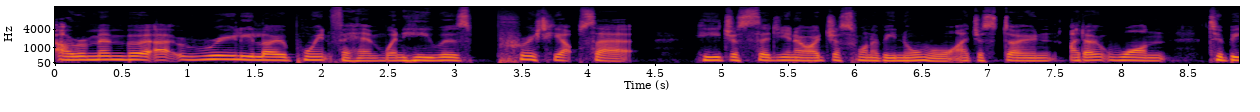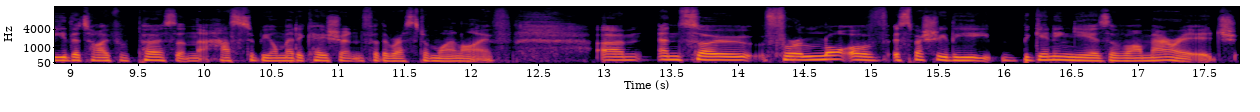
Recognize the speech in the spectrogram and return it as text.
I remember at a really low point for him when he was pretty upset he just said, you know, I just want to be normal. I just don't, I don't want to be the type of person that has to be on medication for the rest of my life. Um, and so for a lot of, especially the beginning years of our marriage,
